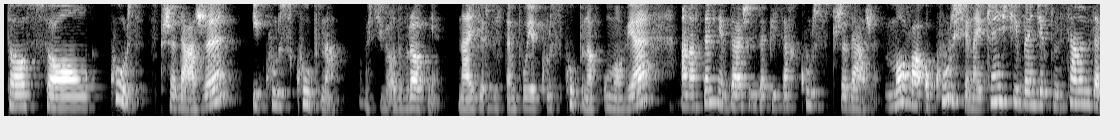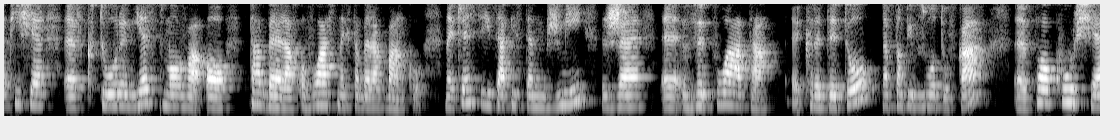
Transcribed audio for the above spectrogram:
to są kurs sprzedaży i kurs kupna. Właściwie odwrotnie. Najpierw występuje kurs kupna w umowie, a następnie w dalszych zapisach kurs sprzedaży. Mowa o kursie najczęściej będzie w tym samym zapisie, e, w którym jest mowa o tabelach, o własnych tabelach banku. Najczęściej zapis ten brzmi, że e, wypłata e, kredytu nastąpi w złotówkach po kursie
